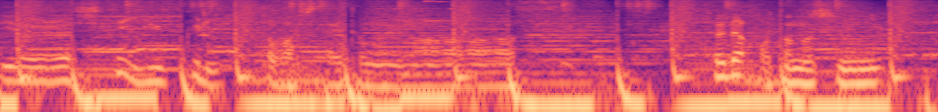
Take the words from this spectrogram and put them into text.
いろいろしてゆっくり飛ばしたいと思います。それではお楽しみに。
